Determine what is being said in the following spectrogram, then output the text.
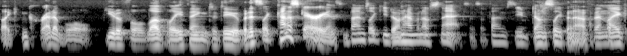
like incredible beautiful lovely thing to do but it's like kind of scary and sometimes like you don't have enough snacks and sometimes you don't sleep enough and like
